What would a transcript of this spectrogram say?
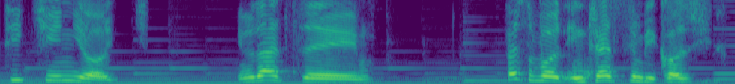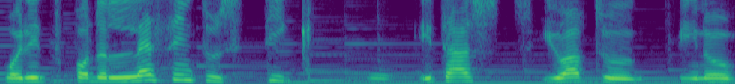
teaching your, you know, that's a first of all, interesting because for it for the lesson to stick, mm. it has you have to you know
